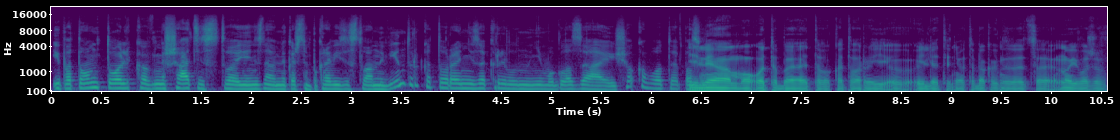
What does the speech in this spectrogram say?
И потом только вмешательство, я не знаю, мне кажется, покровительство Анны Винтур, которая не закрыла на него глаза, и еще кого-то. Или OTB этого, который, или это не OTB, как называется? называется, ну, его же,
